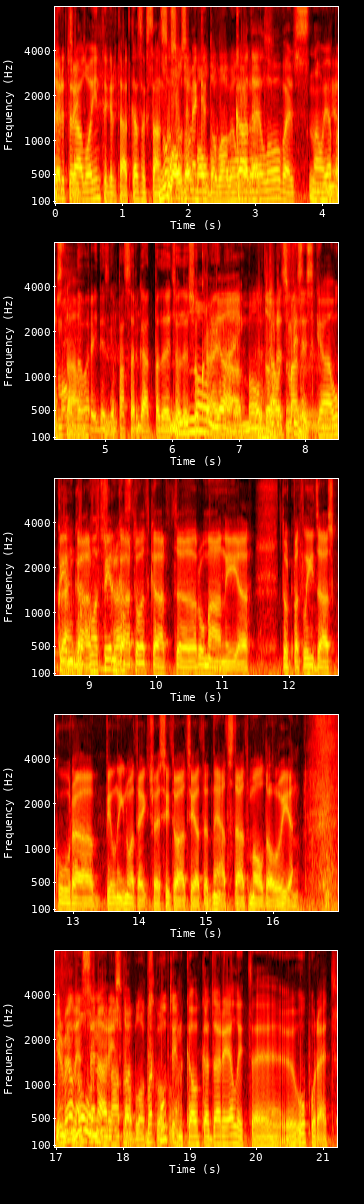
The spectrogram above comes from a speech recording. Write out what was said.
teritoriālo integritāti Kazahstānas. Nu, tas nozīmē, ka KDLO vairs nav jāpastāv diezgan pasargāti pateicoties no, Ukraiņai. Jā, Moldovas fiziski, jā, Ukraiņa. Pirmkārt, pirmkārt, otrkārt, uh, Rumānija turpat līdzās, kura pilnīgi noteikti šajā situācijā neatstātu Moldovu vienu. Ir vēl viens no, scenārijs, ka var Putina kaut kad arī elite uh, upurēt.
